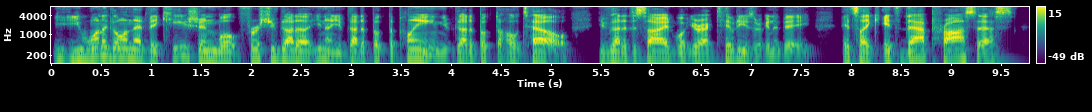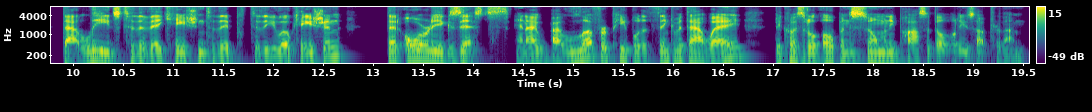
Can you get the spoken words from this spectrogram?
you, want to go on that vacation, well, first you've got to, you know, you've got to book the plane, you've got to book the hotel, you've got to decide what your activities are going to be. It's like it's that process that leads to the vacation to the to the location that already exists. And I, I love for people to think of it that way because it'll open so many possibilities up for them.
